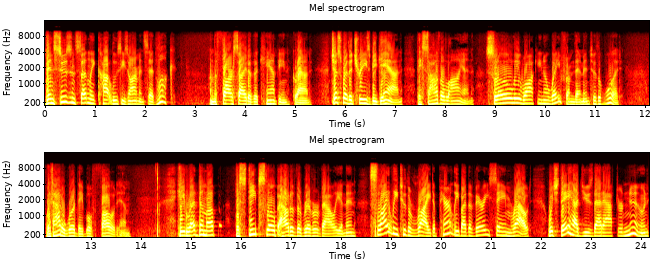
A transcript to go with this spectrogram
Then Susan suddenly caught Lucy's arm and said, Look! On the far side of the camping ground, just where the trees began, they saw the lion slowly walking away from them into the wood. Without a word, they both followed him. He led them up the steep slope out of the river valley, and then slightly to the right, apparently by the very same route which they had used that afternoon,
